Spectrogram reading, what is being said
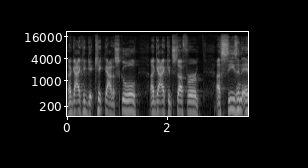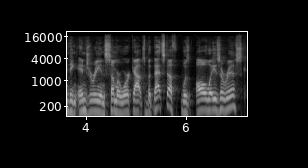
a guy could get kicked out of school a guy could suffer a season ending injury in summer workouts, but that stuff was always a risk.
